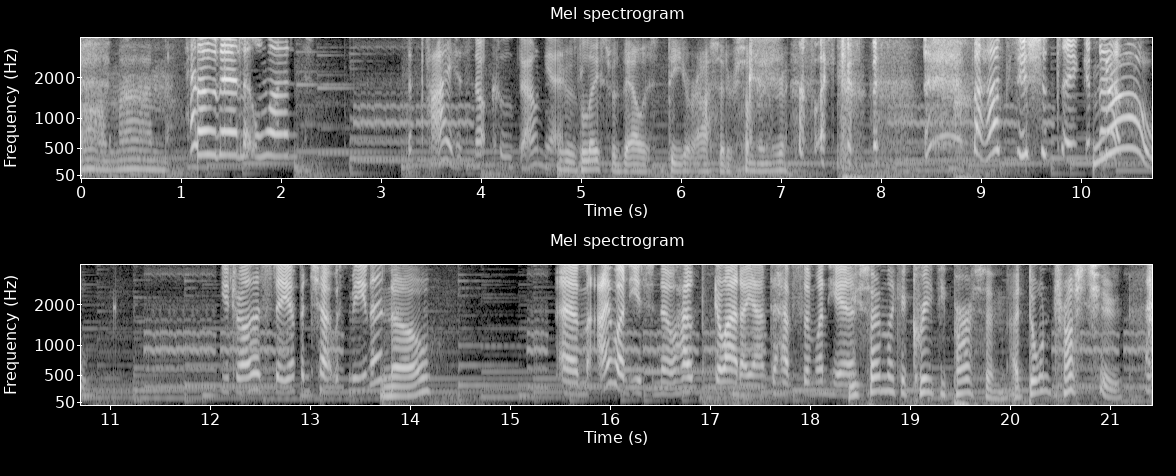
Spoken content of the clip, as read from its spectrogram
Oh man, Hello there, little one. The pie has not cooled down yet. it was laced with LSD or acid or something. Oh my goodness. Perhaps you should take a nap. no, You'd rather stay up and chat with me then? no. Um, I want you to know how glad I am to have someone here. You sound like a creepy person. I don't trust you.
